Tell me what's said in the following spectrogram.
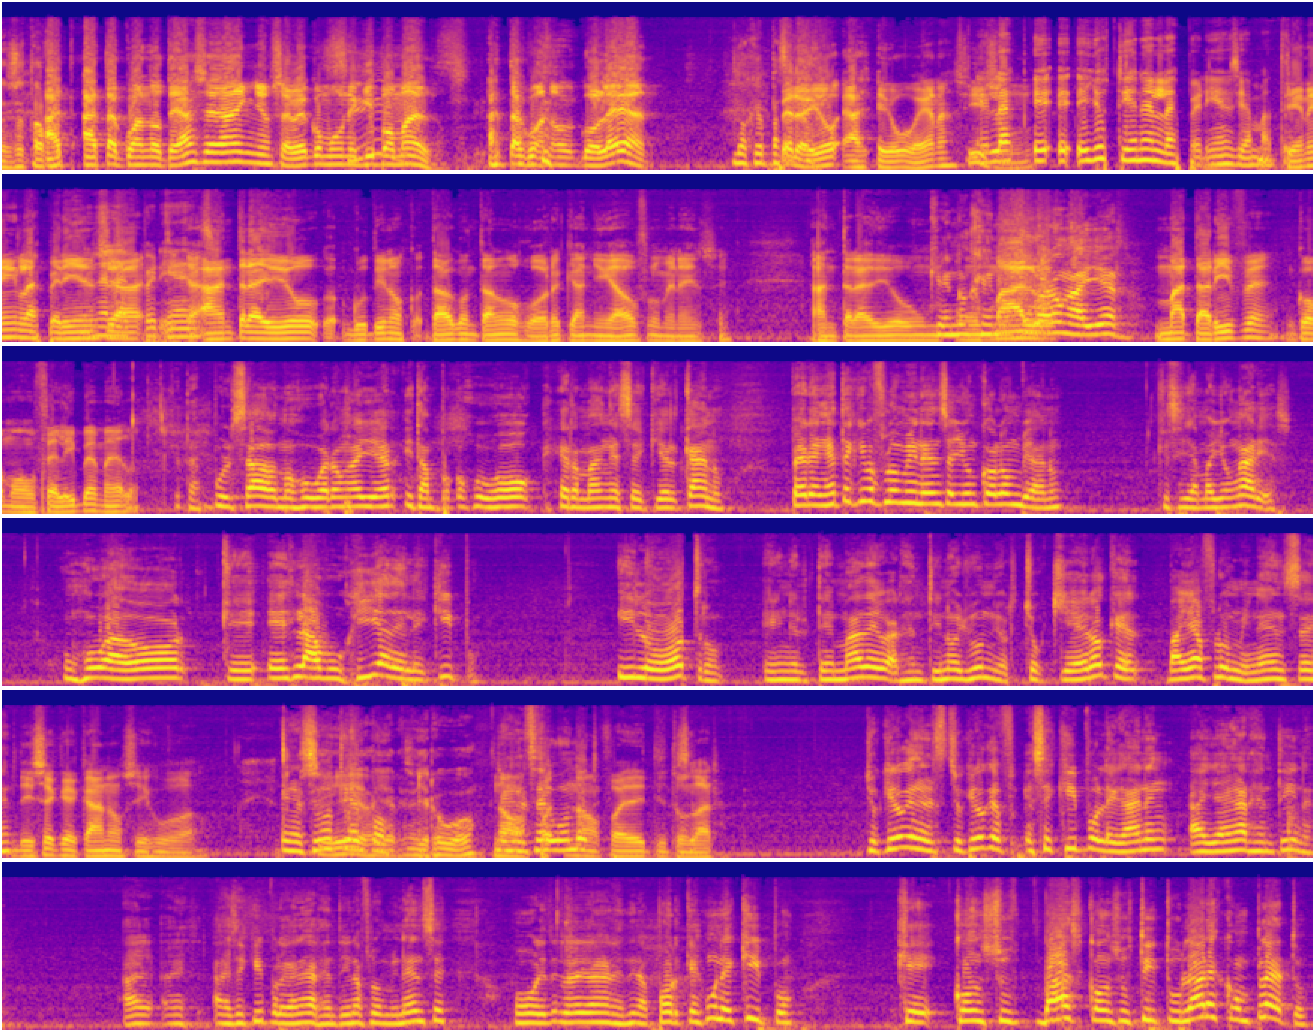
Hasta cuando te hace daño se ve como un Sí. equipo malo. Hasta cuando golean. Lo que pasa Pero es que- ellos, a- ellos ven así. Es la- son- e- e- ellos tienen la experiencia, Mateo. tienen la experiencia. Tienen la experiencia. Han traído. Guti nos estaba contando los jugadores que han llegado a Fluminense. Han traído un, que no, un que no malo jugaron ayer. matarife como Felipe Melo. que está expulsado, no jugaron ayer y tampoco jugó Germán Ezequiel Cano. Pero en este equipo fluminense hay un colombiano que se llama John Arias, un jugador que es la bujía del equipo. Y lo otro, en el tema de Argentino Junior, yo quiero que vaya Fluminense Dice que Cano sí jugó. en el Sí, segundo tiempo. ayer, ayer jugó. No, el fue, segundo- no, fue de titular. Yo quiero que en el- yo quiero que ese equipo le ganen allá en Argentina. A, ese equipo le ganen Argentina Fluminense o ahorita le ganen Argentina. Porque es un equipo que con sus bas, con sus titulares completos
